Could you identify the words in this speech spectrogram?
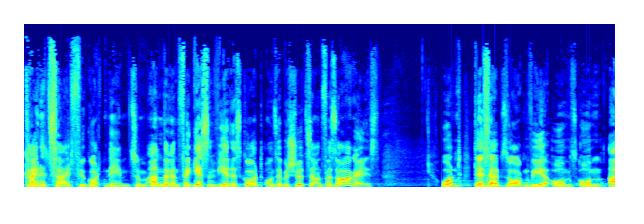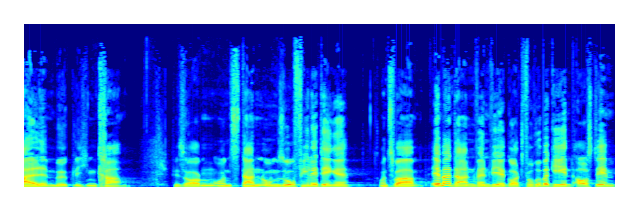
keine Zeit für Gott nehmen. Zum anderen vergessen wir, dass Gott unser Beschützer und Versorger ist. Und deshalb sorgen wir uns um alle möglichen Kram. Wir sorgen uns dann um so viele Dinge, und zwar immer dann, wenn wir Gott vorübergehend aus dem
